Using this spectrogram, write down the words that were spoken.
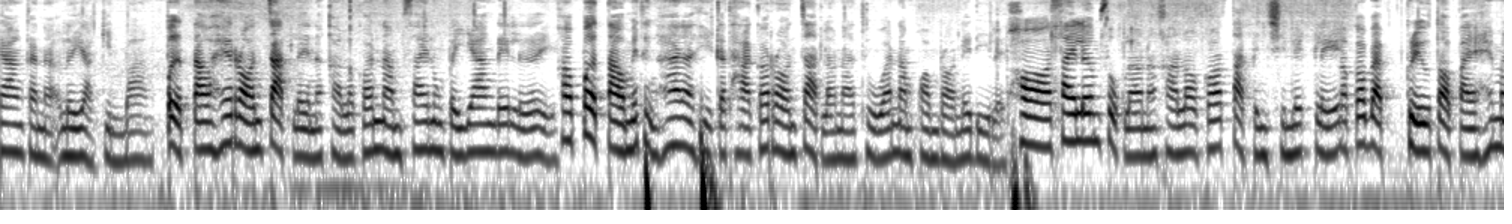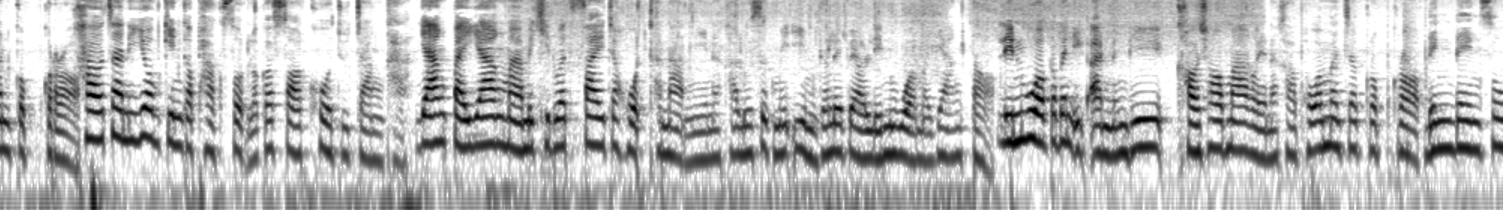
ย่างกันอะเลยอยากกินบ้าง เปิดเตาให้ร้อนจัดเลยนะคะ แล้วก็นำไส้ลงไปย่างได้เลย เขาเปิดเตาไม่ถึง 5 นาทีกระทะก็ร้อนจัดแล้วนะ ถือว่านำความร้อนได้ดีเลย พอไส้เริ่มสุกแล้วนะคะ เราก็ตัดเป็นชิ้นเล็กๆ แล้วก็แบบกริลต่อไปให้มันกรอบกรอบๆเขาจะนิยมกินกับผักสดแล้วก็ซอสโคจูจังค่ะ ย่างไปย่างมาไม่คิดว่าไส้จะหดขนาดนี้นะคะ รู้สึกไม่อิ่มก็เลยไปเอาลิ้นวัวมาย่างต่อ ลิ้นวัวก็เป็นอีกอันหนึ่งที่เขาชอบมากเลยนะคะ เพราะว่ามันจะกรอบกรอบๆเด้งๆสู้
